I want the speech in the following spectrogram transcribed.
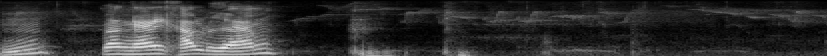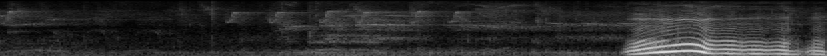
อืมว่าไงขาวเหลือง อืมอืมอืมอืมอืม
